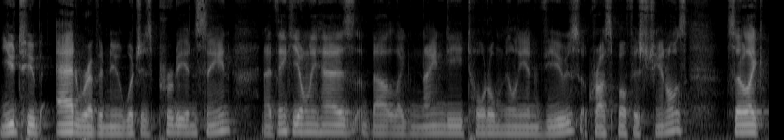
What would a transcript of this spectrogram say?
YouTube ad revenue, which is pretty insane. And I think he only has about like 90 total million views across both his channels. So, like,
